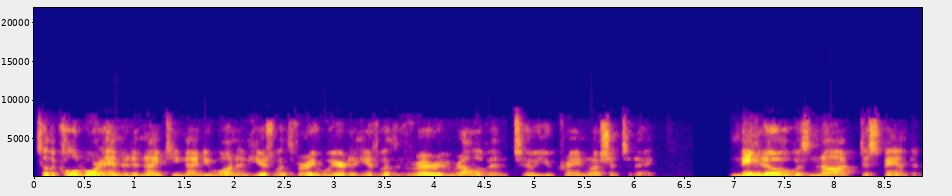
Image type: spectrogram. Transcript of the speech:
So the Cold War ended in 1991, and here's what's very weird, and here's what's very relevant to Ukraine Russia today NATO was not disbanded.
